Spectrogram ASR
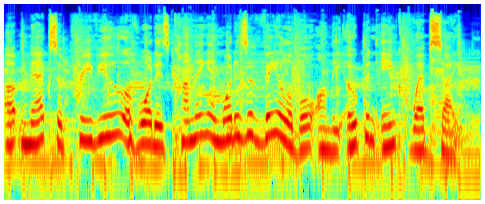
Up next, a preview of what is coming and what is available on the Open Ink website.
